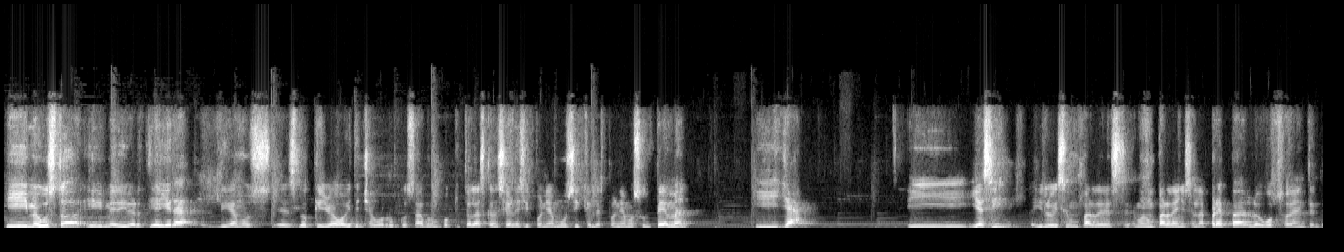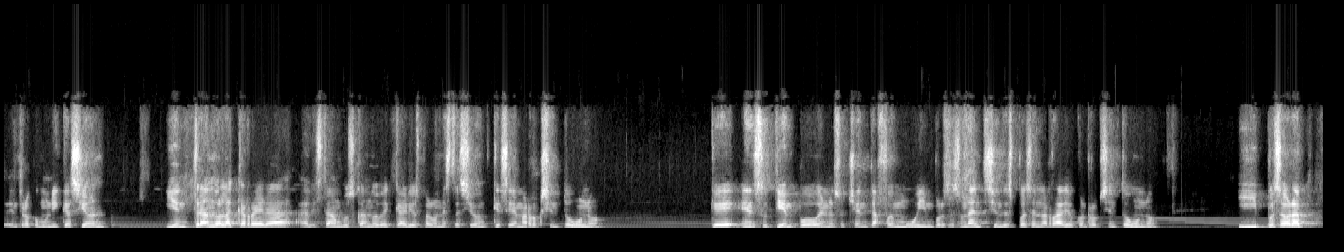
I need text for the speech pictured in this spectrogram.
Y me gustó y me divertía y era, digamos, es lo que yo hago ahorita en Chaborrucos. Abro un poquito las canciones y ponía música les poníamos un tema y ya. Y, así, y lo hice un par, de, un par de años en la prepa, luego pues, obviamente entró a comunicación y entrando a la carrera estaban buscando becarios para una estación que se llama Rock 101, que en su tiempo, en los 80, fue muy importante, una antes y un después en la radio con Rock 101. Y pues ahora,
